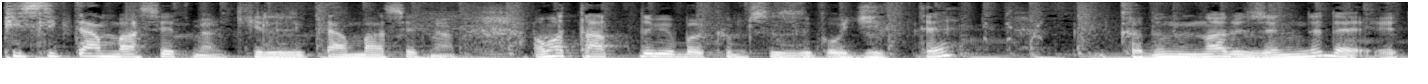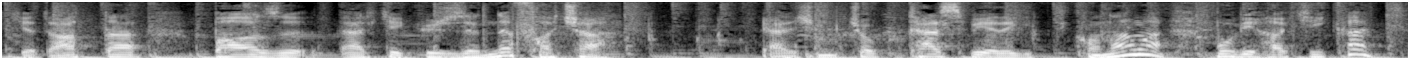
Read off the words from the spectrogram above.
pislikten bahsetmiyorum. Kirlilikten bahsetmiyorum. Ama tatlı bir bakımsızlık o ciltte kadınlar üzerinde de etkiledi. Hatta bazı erkek yüzlerinde faça. Yani şimdi çok ters bir yere gittik konu ama bu bir hakikat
